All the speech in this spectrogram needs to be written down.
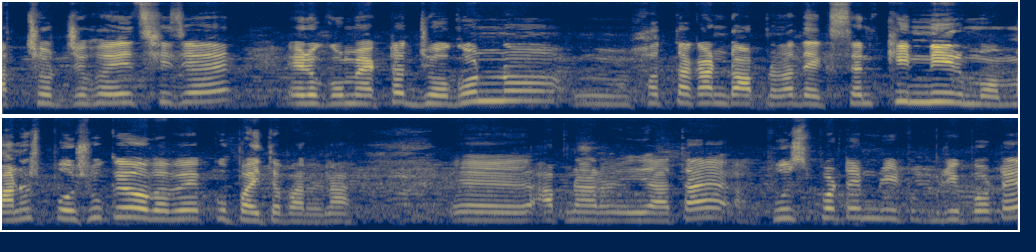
আশ্চর্য হয়েছি যে এরকম একটা জঘন্য হত্যাকাণ্ড আপনারা দেখছেন। কি নির্মম, মানুষ পশুকেও ওভাবে কুপাইতে পারে না। আপনার ইয়াতে পোস্টমর্টেম রিপোর্টে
